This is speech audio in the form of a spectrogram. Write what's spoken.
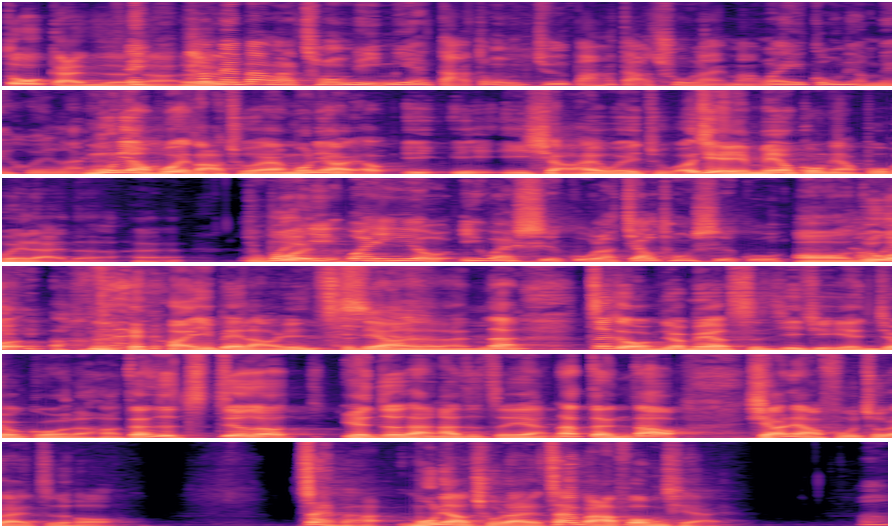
多感人啊！它没办法从里面打洞，就是把它打出来嘛。万一公鸟没回来，母鸟不会打出来，母鸟要以以以小孩为主，而且也没有公鸟不回来的。万一万一有意外事故了，交通事故哦，如果 对，万一被老鹰吃掉了，那这个我们就没有实际去研究过了哈。但是就是说，原则上它是这样。那等到小鸟孵出来之后。再把母鸟出来了，再把它封起来啊？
